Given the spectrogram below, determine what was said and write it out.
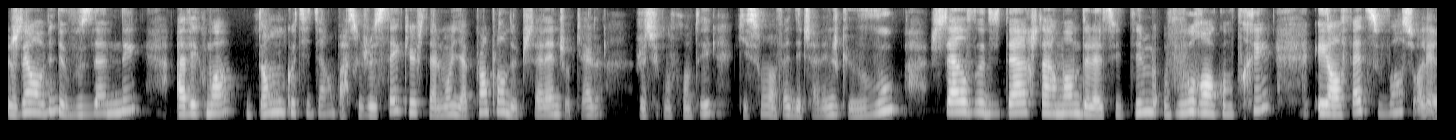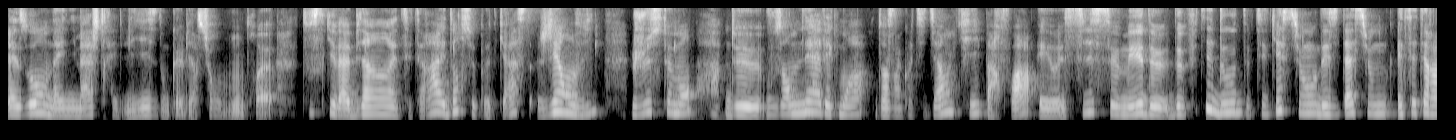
j'ai envie de vous amener avec moi dans mon quotidien, parce que je sais que finalement il y a plein plein de challenges auxquels je suis confrontée, qui sont en fait des challenges que vous, chers auditeurs, chers membres de la Suite Team, vous rencontrez. Et en fait, souvent sur les réseaux, on a une image très lisse, donc euh, bien sûr, on montre euh, tout ce qui va bien, etc. Et dans ce podcast, j'ai envie justement de vous emmener avec moi dans un quotidien qui parfois est aussi semé de, petits doutes, de petites questions, d'hésitations, etc.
